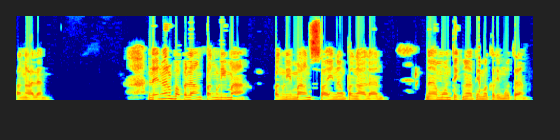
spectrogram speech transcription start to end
pangalan. And then, meron pa pala ang panglima. Panglimang sign ng pangalan na muntik natin makalimutan.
